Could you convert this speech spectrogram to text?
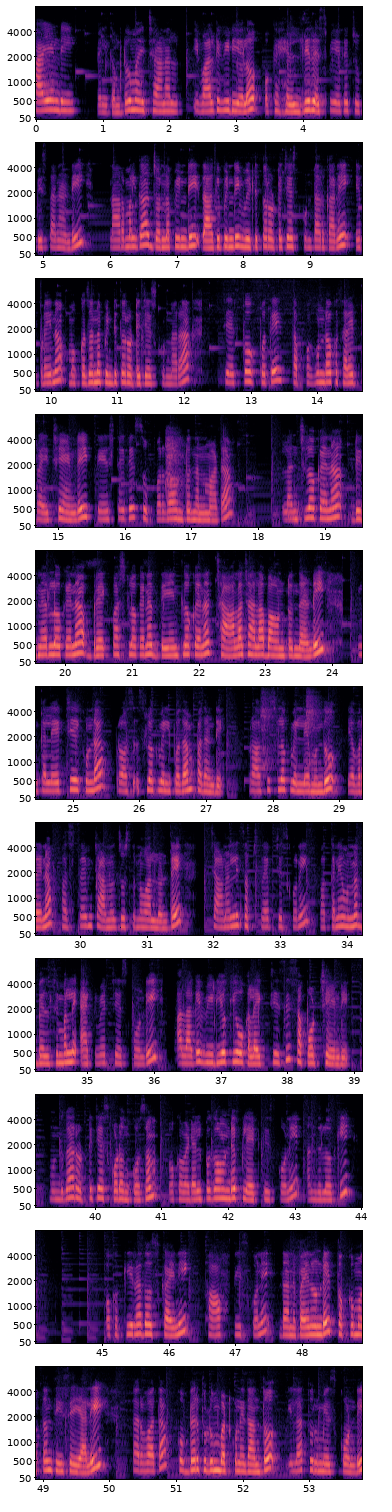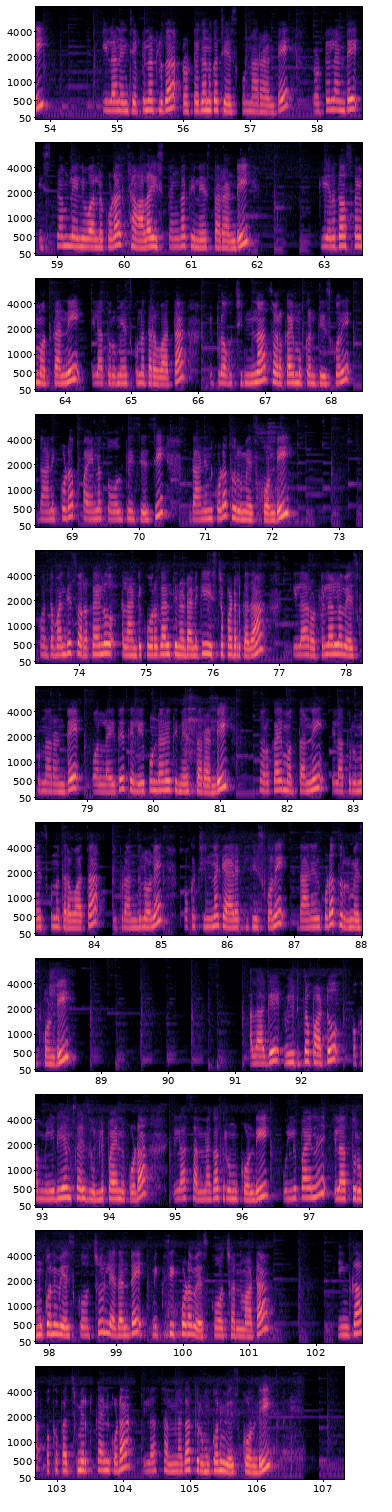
Hi అండి. Welcome to my channel. ఇవాళ వీడియోలో ఒక హెల్దీ రెసిపీ అయితే చూపిస్తానండి. నార్మల్గా జొన్న పిండి రాగి పిండి వీటితో రొట్టె చేసుకుంటారు కానీ ఎప్పుడైనా మొక్కజొన్న పిండితో రొట్టె చేసుకున్నారా? చేసుకోకపోతే తప్పకుండా ఒకసారి ట్రై చేయండి. టేస్ట్ అయితే సూపర్గా ఉంటుందన్నమాట. లంచ్లోకైనా డిన్నర్లోకైనా బ్రేక్ఫాస్ట్లోకైనా దేంట్లోకైనా చాలా చాలా బాగుంటుందండి. ఇంకా లేట్ చేయకుండా ప్రాసెస్లోకి వెళ్ళిపోదాం. పదండి. ప్రాసెస్లోకి వెళ్ళే ముందు ఎవరైనా ఫస్ట్ టైం ఛానల్ చూస్తున్న వాళ్ళు ఉంటే ఛానల్ని సబ్స్క్రైబ్ చేసుకొని పక్కనే ఉన్న బెల్ సింబల్ని యాక్టివేట్ చేసుకోండి. అలాగే వీడియోకి ఒక లైక్ చేసి సపోర్ట్ చేయండి. ముందుగా రొట్టె చేసుకోవడం కోసం ఒక వెడల్పుగా ఉండే ప్లేట్ తీసుకొని అందులోకి ఒక కీరా దోసకాయని హాఫ్ తీసుకొని దానిపైన ఉండే తొక్క మొత్తం తీసేయాలి. తర్వాత కొబ్బరి తుడుము పట్టుకునే దాంతో ఇలా తురిమేసుకోండి. ఇలా నేను చెప్పినట్లుగా రొట్టె కనుక చేసుకున్నారంటే రొట్టెలు అంటే ఇష్టం లేని వాళ్ళు కూడా చాలా ఇష్టంగా తినేస్తారండి. కీరదోసకాయ మొత్తాన్ని ఇలా తురిమేసుకున్న తర్వాత ఇప్పుడు ఒక చిన్న సొరకాయ ముక్కను తీసుకొని దానికి కూడా పైన తోలు తీసేసి దానిని కూడా తురిమేసుకోండి. కొంతమంది సొరకాయలు అలాంటి కూరగాయలు తినడానికి ఇష్టపడరు కదా. ఇలా రొట్టెలలో వేసుకున్నారంటే వాళ్ళైతే తెలియకుండానే తినేస్తారండి. సొరకాయ మొత్తాన్ని ఇలా తురిమేసుకున్న తర్వాత ఇప్పుడు అందులోనే ఒక చిన్న క్యారెట్ని తీసుకొని దానిని కూడా తురిమేసుకోండి. అలాగే వీటితో పాటు ఒక మీడియం సైజ్ ఉల్లిపాయను కూడా ఇలా సన్నగా తురుముకోండి. ఉల్లిపాయని ఇలా తురుముకొని వేసుకోవచ్చు లేదంటే మిక్సీకి కూడా వేసుకోవచ్చు అనమాట ఇంకా ఒక పచ్చిమిరపకాయని కూడా ఇలా సన్నగా తురుముకొని వేసుకోండి.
